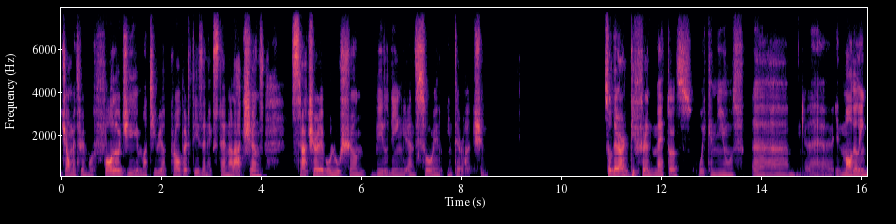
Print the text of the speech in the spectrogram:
geometry and morphology material properties and external actions structural evolution building and soil interaction so there are different methods we can use um, uh, in modeling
